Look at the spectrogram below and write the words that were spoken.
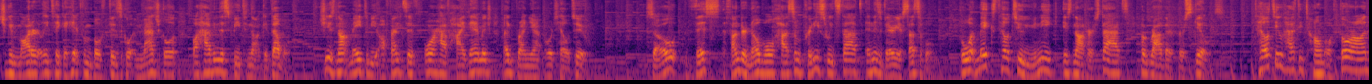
She can moderately take a hit from both physical and magical while having the speed to not get doubled. She is not made to be offensive or have high damage like Brunnya or Tailtiu. So, this Thunder Noble has some pretty sweet stats and is very accessible, but what makes Tailtiu unique is not her stats, but rather her skills. Tailtiu has the Tome of Thoron,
